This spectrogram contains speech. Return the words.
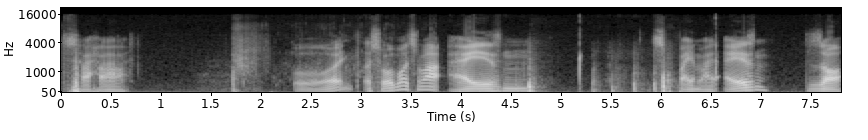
Zaha. Und was holen wir uns mal? Eisen. Zweimal Eisen. So.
